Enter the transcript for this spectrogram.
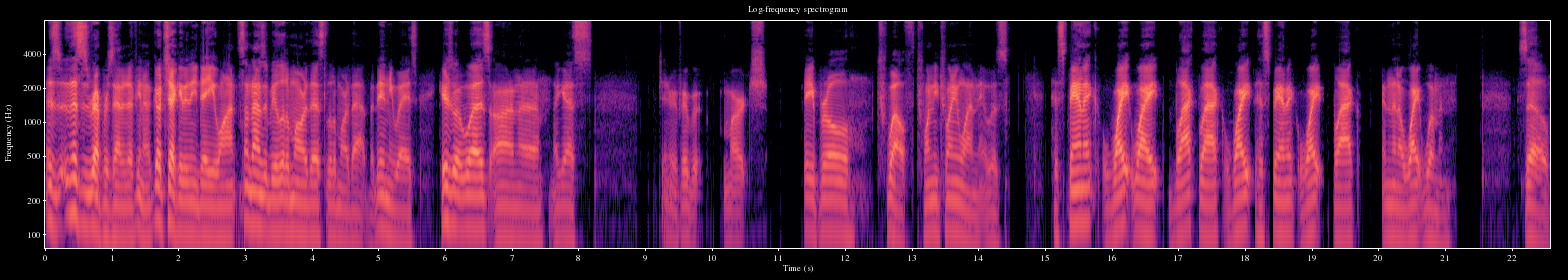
This, this is representative. You know, go check it any day you want. Sometimes it'll be a little more of this, a little more of that. But, anyways, here's what it was on, uh, I guess, January, February, March, April 12th, 2021. It was Hispanic, white, white, black, black, white, Hispanic, white, black, and then a white woman. So,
